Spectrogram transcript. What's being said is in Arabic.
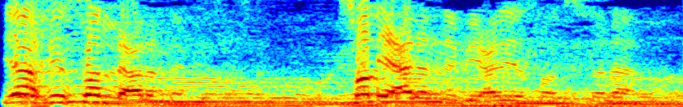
يا أخي صل على النبي صلى الله عليه وسلم. صل على النبي عليه الصلاة والسلام.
